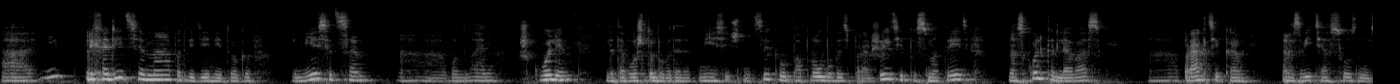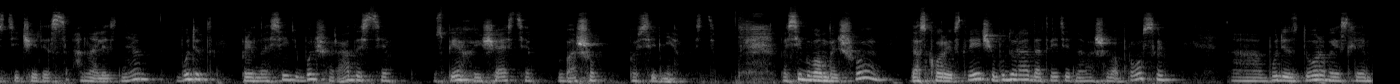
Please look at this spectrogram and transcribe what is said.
А, и приходите на подведение итогов месяца а, в онлайн-школе для того, чтобы вот этот месячный цикл попробовать прожить и посмотреть, насколько для вас а, практика развития осознанности через анализ дня будет привносить больше радости, успеха и счастья в вашу повседневность. Спасибо вам большое. До скорой встречи. Буду рада ответить на ваши вопросы. А, будет здорово, если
